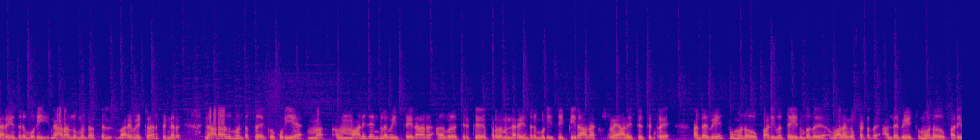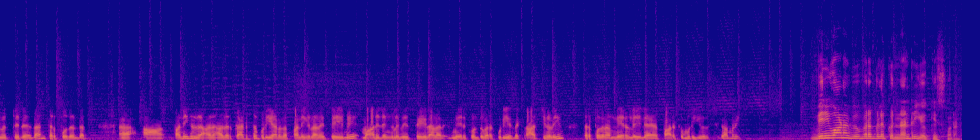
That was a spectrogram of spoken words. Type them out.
நரேந்திர மோடி நாடாளுமன்றத்தில் வரவேற்றார். பின்னர் நாடாளுமன்றத்தில் இருக்கக்கூடிய மாநிலங்களவை செயலாளர் அலுவலகத்திற்கு பிரதமர் நரேந்திர மோடி சி பி ராதாகிருஷ்ணனை அழைத்து சென்று அந்த வேட்புமனு படிவத்தை என்பது வழங்கப்பட்டது. அந்த வேட்புமனு படிவத்தில் தான் தற்போது அந்த பணிகள் அதற்கு அடுத்தபடியான அந்த பணிகள் அனைத்தையுமே மாநிலங்களவை செயலாளர் மேற்கொண்டு வரக்கூடிய அந்த காட்சிகளையும் தற்போது நாம் நேரலையில பார்க்க முடிகிறது சிகாமணி. விரிவான விவரங்களுக்கு நன்றி யோகேஸ்வரன்.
